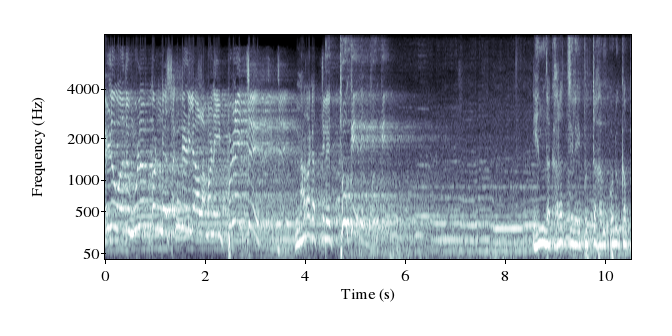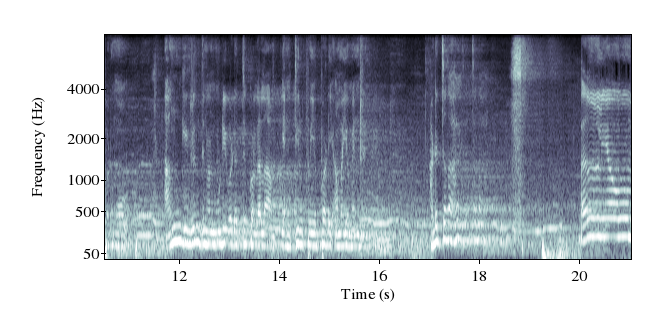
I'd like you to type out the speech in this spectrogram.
எழுவது முழம் கொண்ட சங்கிலியால் அவனை பிழைத்து நரகத்திலே தூக்கி எறியுங்கள். எந்த கரத்திலே புத்தகம் கொடுக்கப்படுமோ அங்கிருந்து நான் முடிவெடுத்துக் கொள்ளலாம் என் தீர்ப்பு எப்படி அமையும் என்று அடுத்ததாக اليوم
